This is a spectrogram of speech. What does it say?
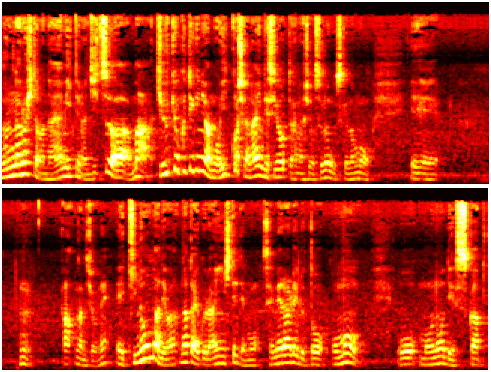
女の人の悩みっていうのは実はまあ究極的にはもう1個しかないんですよって話をするんですけども、えー、うん。あなでしょうね、え昨日までは仲良く LINE してても責められると思うものですかと。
